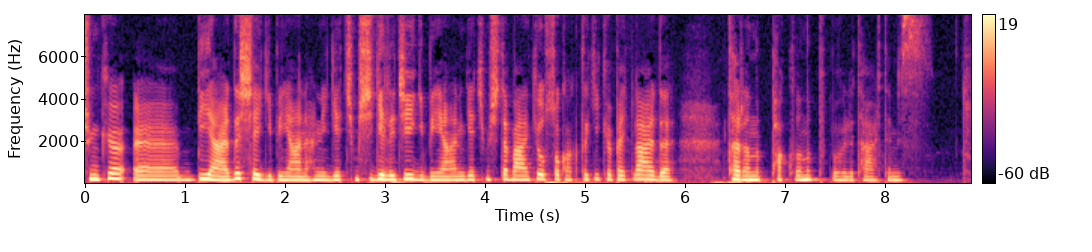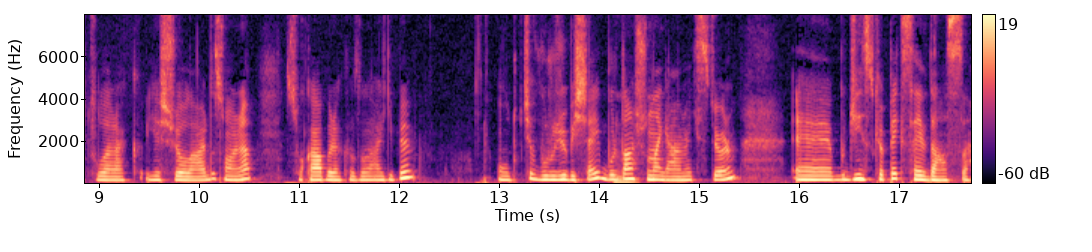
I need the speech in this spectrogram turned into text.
Çünkü e, bir yerde şey gibi yani hani geçmişi geleceği gibi yani. Geçmişte belki o sokaktaki köpekler de taranıp paklanıp böyle tertemiz tutularak yaşıyorlardı. Sonra sokağa bırakıldılar gibi. Oldukça vurucu bir şey. Buradan şuna gelmek istiyorum. E, bu cins köpek sevdası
